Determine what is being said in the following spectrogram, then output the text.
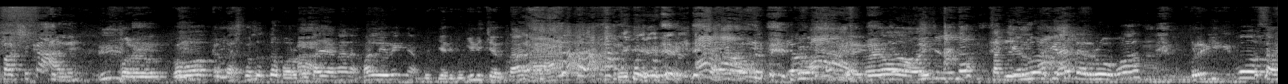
Pas sekali. Baru kertas kosong tuh baru Ah. bertanya anak, mana liriknya? Jadi begini ceritanya. Oh, itu itu. sambil Keluar kita dari rumah, pergi ke kosan.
